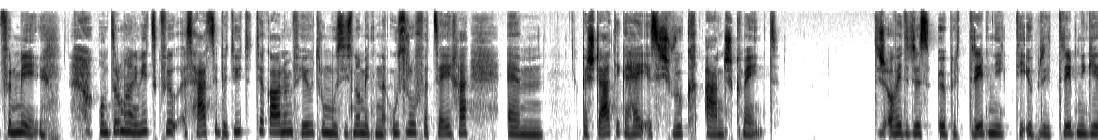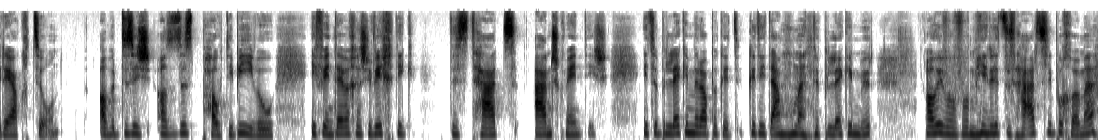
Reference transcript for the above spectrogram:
für mich. Und darum habe ich das Gefühl, ein Herz bedeutet ja gar nicht viel, darum muss ich es noch mit einem Ausrufezeichen ähm, bestätigen, hey, es ist wirklich ernst gemeint. Das ist auch wieder das übertriebene, die übertriebene Reaktion. Aber das ist, also das behalte ich bei, weil ich finde einfach, es ist wichtig, dass das Herz ernst gemeint ist. Jetzt überlege ich mir aber, gerade in dem Moment überlege ich mir, alle, die von mir jetzt ein Herzchen bekommen,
